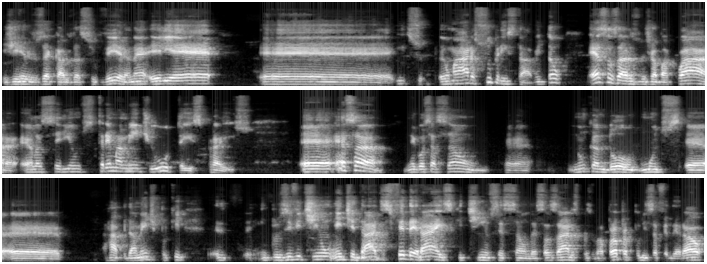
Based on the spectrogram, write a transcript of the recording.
Engenheiro José Carlos da Silveira, né? Ele é, é, é uma área super instável. Então, essas áreas do Jabaquara, elas seriam extremamente úteis para isso. Essa negociação é, nunca andou muito é, é, rapidamente, porque, inclusive, tinham entidades federais que tinham sessão dessas áreas, por exemplo, a própria Polícia Federal,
